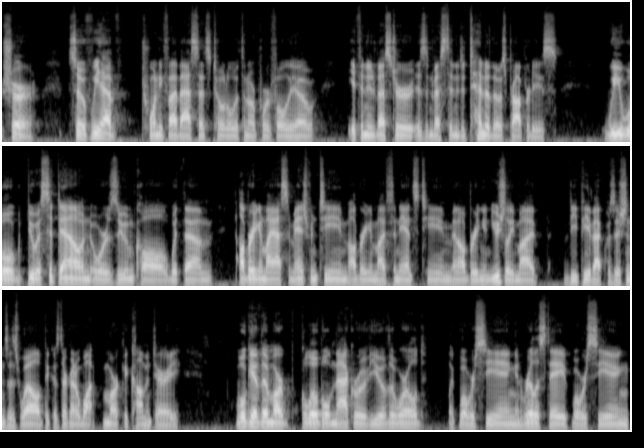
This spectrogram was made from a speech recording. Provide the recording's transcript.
Sure. So if we have 25 assets total within our portfolio, if an investor is invested into 10 of those properties, we will do a sit down or Zoom call with them. I'll bring in my asset management team, I'll bring in my finance team, and I'll bring in usually my VP of acquisitions as well because they're going to want market commentary we'll give them our global macro view of the world, like what we're seeing in real estate, what we're seeing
